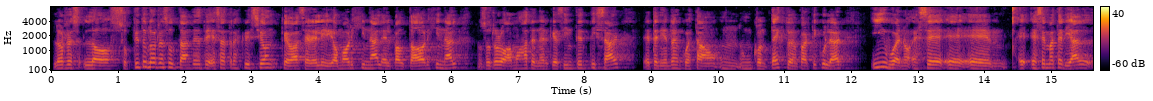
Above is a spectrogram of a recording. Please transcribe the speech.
los, subtítulos resultantes de esa transcripción, que va a ser el idioma original, el pautado original, nosotros lo vamos a tener que sintetizar eh, teniendo en cuenta un, contexto en particular. Y bueno, ese, ese material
